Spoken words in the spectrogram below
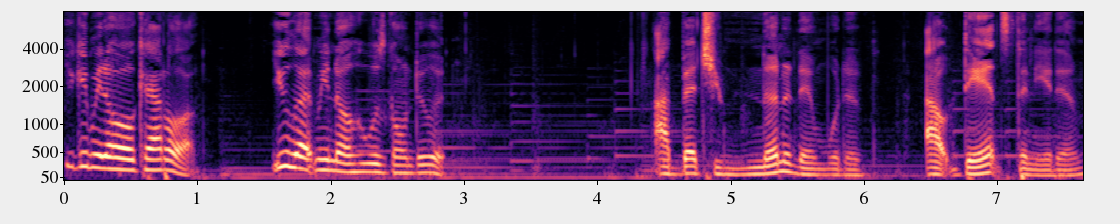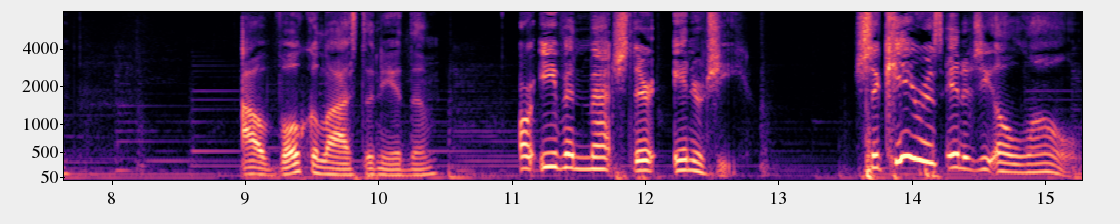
You give me the whole catalog. You let me know who was to do it. I bet you none of them would have outdanced any of them, out vocalized any of them, or even matched their energy. Shakira's energy alone.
